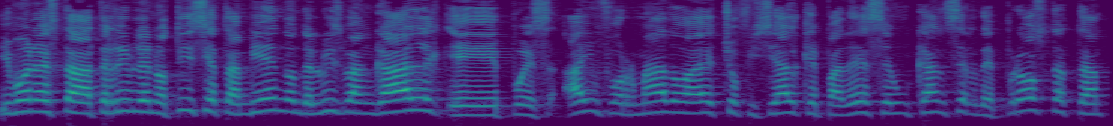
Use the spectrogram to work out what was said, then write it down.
Y bueno, esta terrible noticia también donde Luis Vangal eh, pues ha informado, ha hecho oficial que padece un cáncer de próstata.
